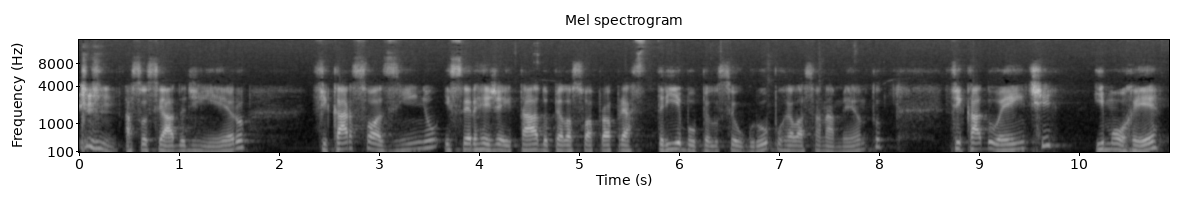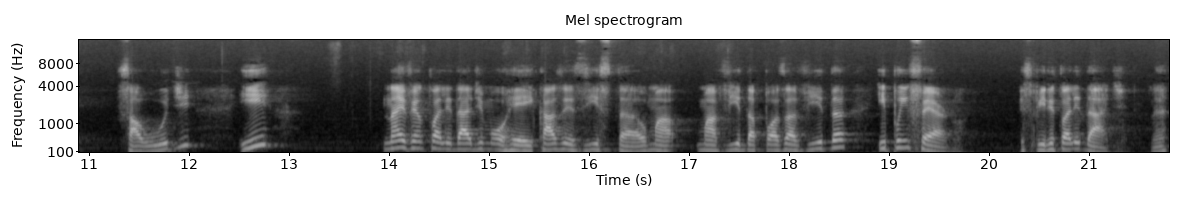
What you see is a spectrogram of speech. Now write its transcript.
associado a dinheiro, ficar sozinho e ser rejeitado pela sua própria tribo, pelo seu grupo, relacionamento, ficar doente e morrer, saúde, e na eventualidade de morrer e caso exista uma, uma vida após a vida, ir para o inferno, espiritualidade. Né?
